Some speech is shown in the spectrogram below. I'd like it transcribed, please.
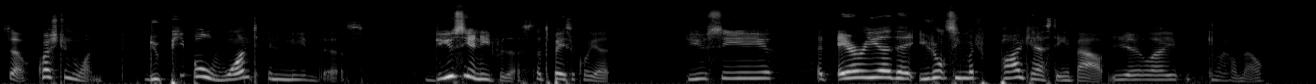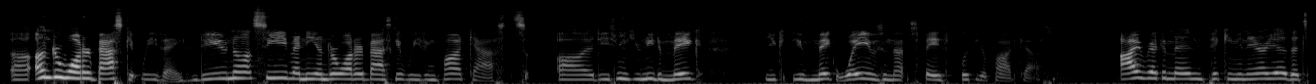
So, question 1. Do people want and need this? Do you see a need for this? That's basically it. Do you see an area that you don't see much podcasting about. Yeah, like I don't know. Uh, underwater basket weaving. Do you not see many underwater basket weaving podcasts? Uh, do you think you need to make you you make waves in that space with your podcast? I recommend picking an area that's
